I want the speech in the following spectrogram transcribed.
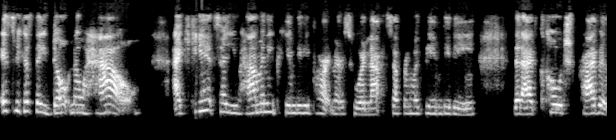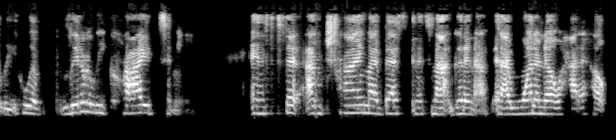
It's because they don't know how. I can't tell you how many PMDD partners who are not suffering with PMDD that I've coached privately who have literally cried to me and said, I'm trying my best and it's not good enough. And I want to know how to help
